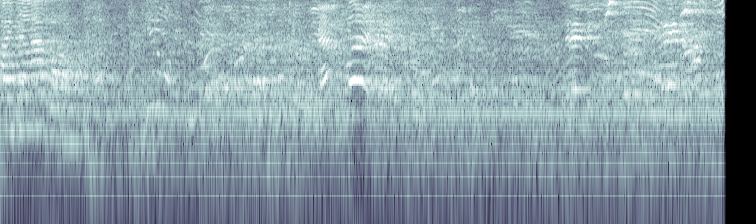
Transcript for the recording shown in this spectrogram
Sparta.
